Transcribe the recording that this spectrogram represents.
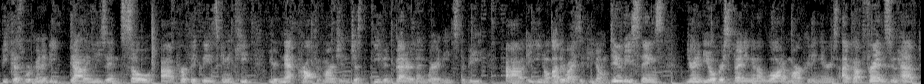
because we're going to be dialing these in so uh, perfectly. It's going to keep your net profit margin just even better than where it needs to be. Uh, you know otherwise if you don't do these things you're going to be overspending in a lot of marketing areas. I've got friends who have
